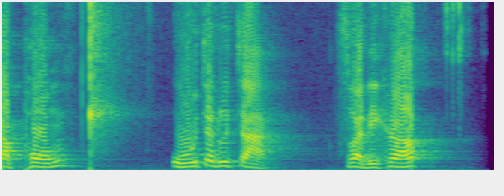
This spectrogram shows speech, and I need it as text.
กับผม อูจตุจัก สวัสดีครับ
